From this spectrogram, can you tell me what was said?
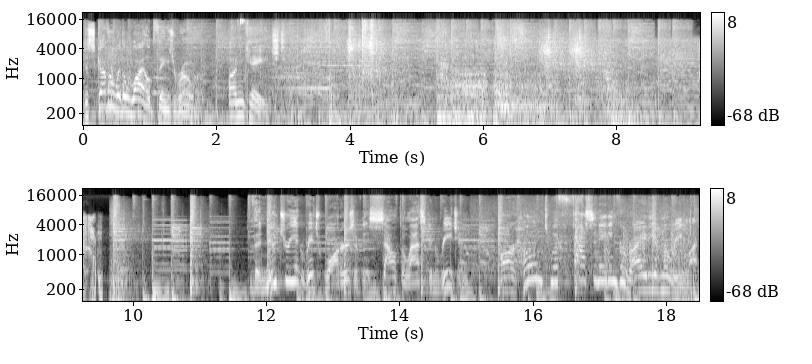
Discover where the wild things roam, uncaged. The nutrient-rich waters of this South Alaskan region are home to a fascinating variety of marine life,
